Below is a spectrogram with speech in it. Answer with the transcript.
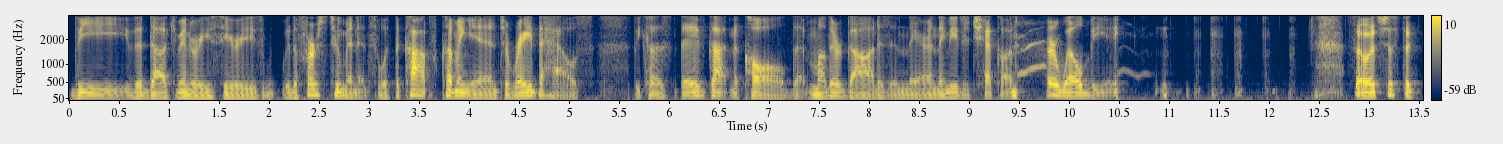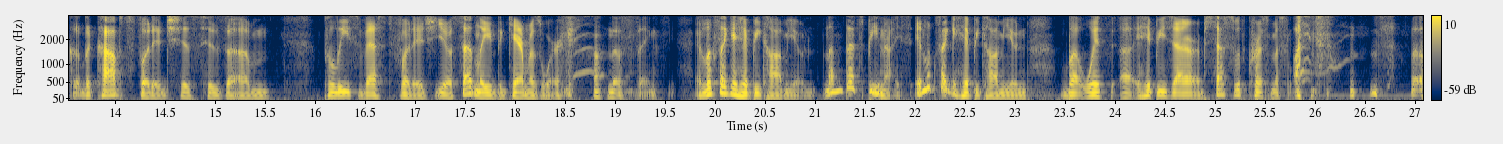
the the documentary series the first two minutes with the cops coming in to raid the house because they've gotten a call that Mother God is in there and they need to check on her well being. So it's just the the cops footage, his his um police vest footage. You know, suddenly the cameras work on those things. It looks like a hippie commune. Let's be nice. It looks like a hippie commune, but with uh, hippies that are obsessed with Christmas lights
